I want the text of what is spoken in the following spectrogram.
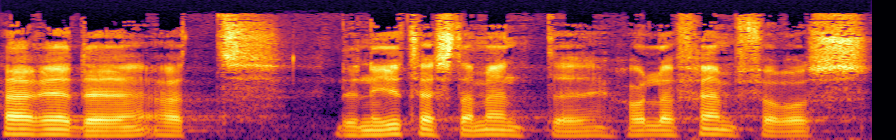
Her er det at Det nye testamentet holder frem for oss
